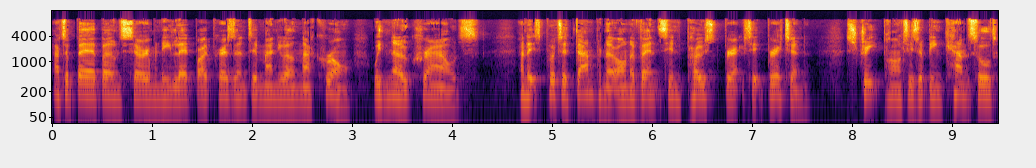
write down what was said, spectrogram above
at a bare bones ceremony led by President Emmanuel Macron with no crowds. And it's put a dampener on events in post Brexit Britain. Street parties have been cancelled,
